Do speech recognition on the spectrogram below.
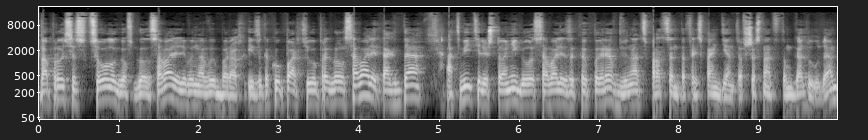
в опросе социологов, голосовали ли вы на выборах и за какую партию вы проголосовали, тогда ответили, что они голосовали за КПРФ 12% респондентов в 2016 году. Да?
